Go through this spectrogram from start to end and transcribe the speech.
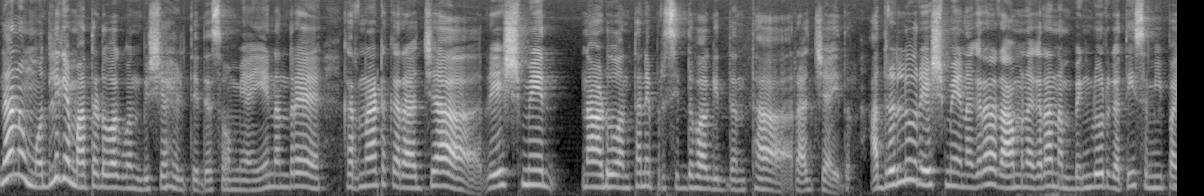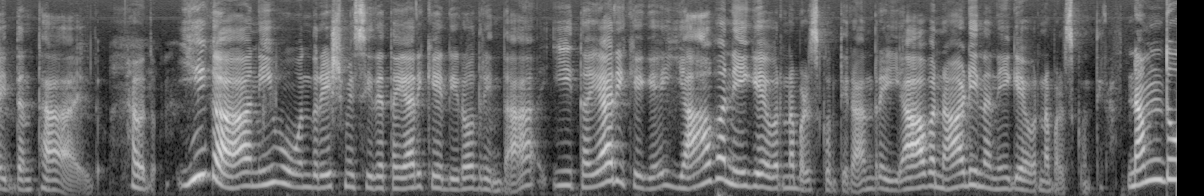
ನಾನು ಮೊದಲಿಗೆ ಮಾತಾಡುವಾಗ ಒಂದು ವಿಷಯ ಹೇಳ್ತಿದ್ದೆ ಸೌಮ್ಯ. ಏನಂದ್ರೆ ಕರ್ನಾಟಕ ರಾಜ್ಯ ರೇಷ್ಮೆ ನಾಡು ಅಂತಾನೆ ಪ್ರಸಿದ್ಧವಾಗಿದ್ದಂಥ ರಾಜ್ಯ ಇದು. ಅದರಲ್ಲೂ ರೇಷ್ಮೆ ನಗರ, ರಾಮನಗರ, ನಮ್ಮ ಬೆಂಗಳೂರಿಗೆ ಅತಿ ಸಮೀಪ ಇದ್ದಂಥ ಇದು. ಹೌದು. ಈಗ ನೀವು ಒಂದು ರೇಷ್ಮೆ ಸೀರೆ ತಯಾರಿಕೆಯಲ್ಲಿ ಇರೋದ್ರಿಂದ ಈ ತಯಾರಿಕೆಗೆ ಯಾವ ನೇಯ್ಗೆಯವರನ್ನ ಬಳಸ್ಕೊಂತೀರಾ? ಅಂದ್ರೆ ಯಾವ ನಾಡಿನ ನೇಯ್ಗೆಯವರನ್ನ ಬಳಸ್ಕೊಂತೀರಾ? ನಮ್ಮದು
